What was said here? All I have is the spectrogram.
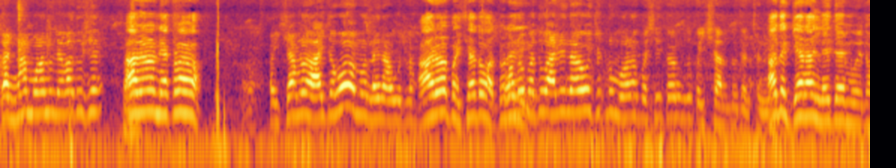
ઘરના મોવાનું લેવાતું છે. હા રે નીકળો પૈસા હમણાં આવી જવો હમણાં લઈને આવું એટલે. હા પૈસા તો વાંધો નહીં. બધું આલીને આવું જેટલું મળે પછી તને બધું પૈસા આલતું ટેન્શન હા તો ઘેર આવીને લઈ જાય હું તો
